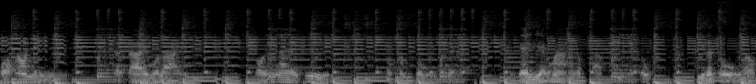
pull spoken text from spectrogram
พอเข้านี่จะตายบ่หลาย ต่อยังไงคือเขาต้องโตแกแกเลี้ยงมากครับสามปีแล้วต้องปีละโตครับ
